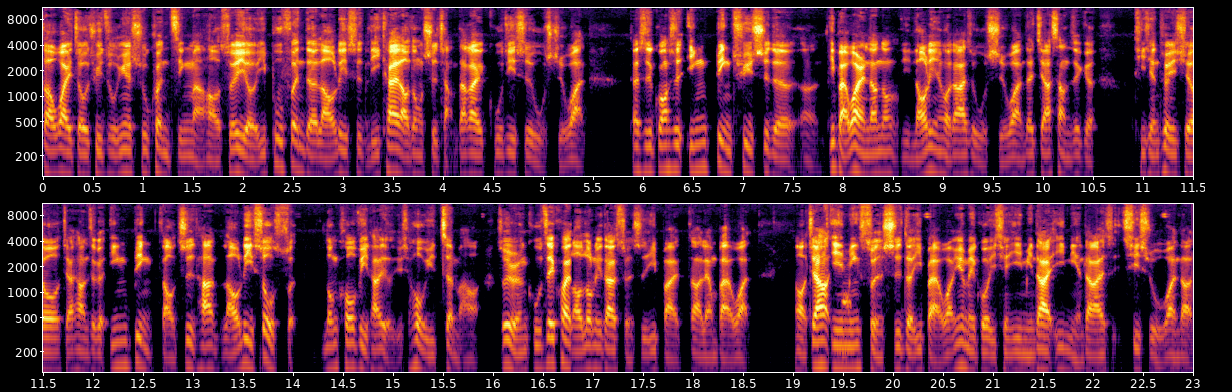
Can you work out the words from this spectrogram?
到外州去住，因为纾困金嘛哈，所以有一部分的劳力是离开劳动市场，大概估计是五十万。但是光是因病去世的呃一百万人当中，你劳力人口大概是五十万，再加上这个提前退休，加上这个因病导致他劳力受损，Long COVID 它有一些后遗症嘛哈，所以有人估这块劳动力大概损失一百到两百万哦，加上移民损失的一百万，因为美国以前移民大概一年大概是七十五万到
